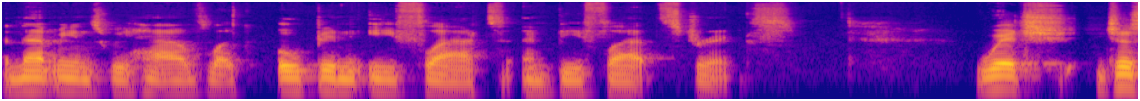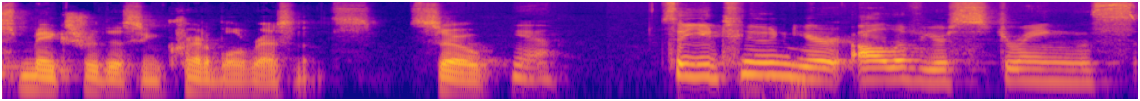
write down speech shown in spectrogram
and that means we have like open E flat and B flat strings, which just makes for this incredible resonance. So yeah. So you tune your all of your strings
